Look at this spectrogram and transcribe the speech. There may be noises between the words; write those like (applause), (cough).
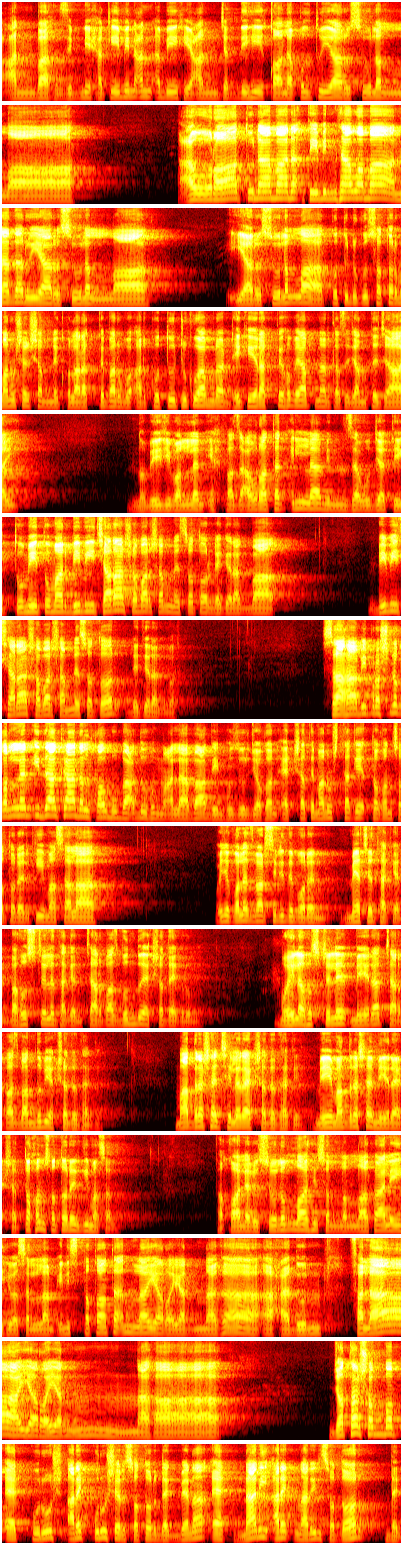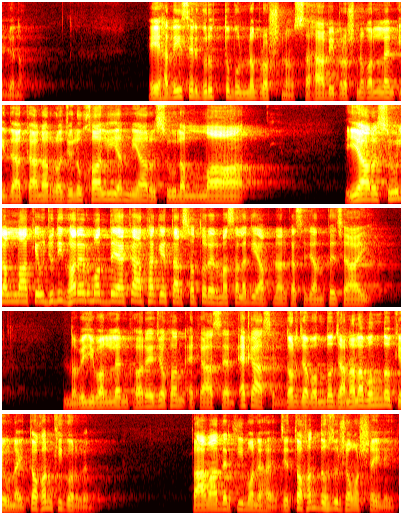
عن بهز بن حكيم عن أبيه عن جده قال قلت يا رسول الله عوراتنا ما نأتي منها وما نذر يا رسول الله ইয়া রসুলাল্লাহ কতটুকু সতর মানুষের সামনে খোলা রাখতে পারবো আর কতটুকু আমরা ঢেকে রাখতে হবে আপনার কাছে জানতে চাই নবীজি বললেন ইহফাজ আওরাতাক ইল্লা মিন জাউজাতিক তুমি তোমার বিবি ছাড়া সবার সামনে সতর ঢেকে রাখবা বিবি ছাড়া সবার সামনে সতর ডেকে রাখবা। সাহাবি প্রশ্ন করলেন, ইদা খান আল কৌমু বাদুহুম আলা বাদিন? হুজুর যখন একসাথে মানুষ থাকে, তখন সতরের কি মাসালা? ওই যে কলেজ ভার্সিটিতে পড়েন, ম্যাচে থাকেন বা হোস্টেলে থাকেন, চার পাঁচ বন্ধু একসাথে এক রুমে। মহিলা হোস্টেলে, মেয়েরা চার পাঁচ বান্ধবী একসাথে থাকে। মাদ্রাসায় ছেলেরা একসাথে থাকে, মেয়ে মাদ্রাসায় মেয়েরা একসাথে। তখন সতরের কি মাসাল? فقال رسول الله صلى الله عليه وسلم إن استطعت أن لا يرينها أحد فلا يرينها যথাসম্ভব এক পুরুষ আরেক পুরুষের সতর দেখবে না এক নারী আরেক নারীর সতর দেখবে না এই হাদিসের গুরুত্বপূর্ণ প্রশ্ন সাহাবি প্রশ্ন করলেন ইদা কানার রজুলু খালিয়ান ইয়া রসুল আল্লাহ ইয়া রসুল আল্লাহ কেউ যদি ঘরের মধ্যে একা থাকে, তার সতরের মাসালা গিয়ে আপনার কাছে জানতে চাই? নবীজি বললেন, ঘরে যখন একা আছেন একা আছেন, দরজা বন্ধ, জানালা বন্ধ, কেউ নাই, তখন কি করবেন? তো আমাদের কি মনে হয় যে তখন তো হুজুর সমস্যাই নেই।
